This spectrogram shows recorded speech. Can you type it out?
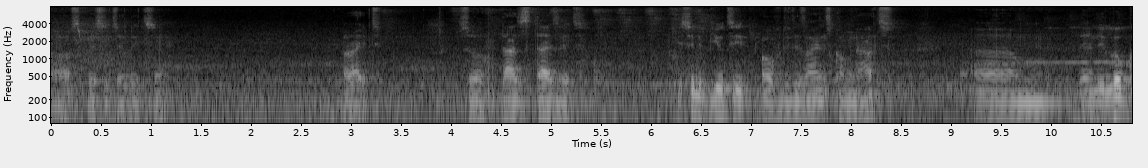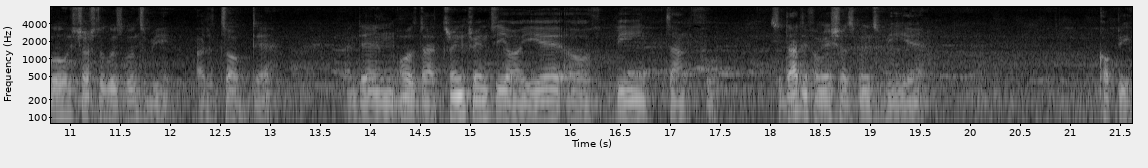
uh, space it a little. All right. So that's that's it you see the beauty of the designs coming out. Um, then the logo church logo is going to be at the top there. And then was that? 2020 our year of being thankful. So that information is going to be here. Copy.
